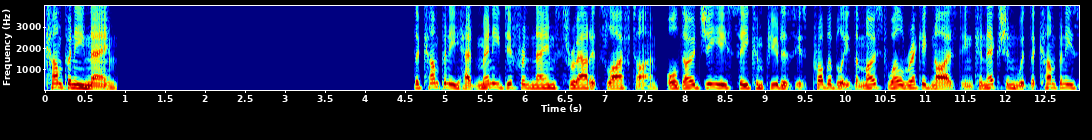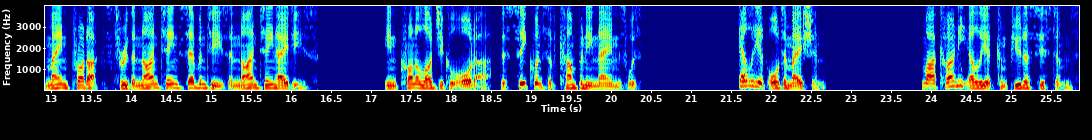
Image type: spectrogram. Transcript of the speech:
Company name The company had many different names throughout its lifetime, although GEC Computers is probably the most well recognized in connection with the company's main products through the 1970s and 1980s. In chronological order, the sequence of company names was Elliott Automation Marconi Elliott Computer Systems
